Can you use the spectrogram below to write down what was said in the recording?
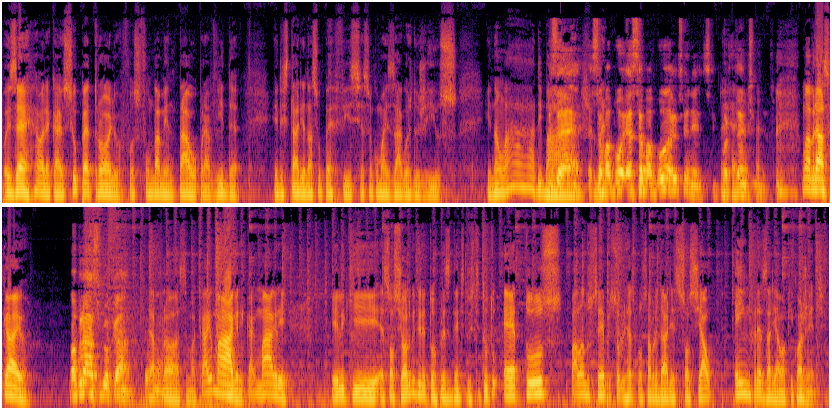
Pois é, olha, Caio, se o petróleo fosse fundamental para a vida, ele estaria na superfície, assim como as águas dos rios. E não lá de baixo. Pois é, essa, né? é, uma boa, essa é uma boa referência. Importante mesmo. um abraço, Caio. Um abraço, meu caro. Até, Até a próxima. Caio Magre. Caio Magre ele que é sociólogo e diretor-presidente do Instituto Etos, falando sempre sobre responsabilidade social empresarial aqui com a gente.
